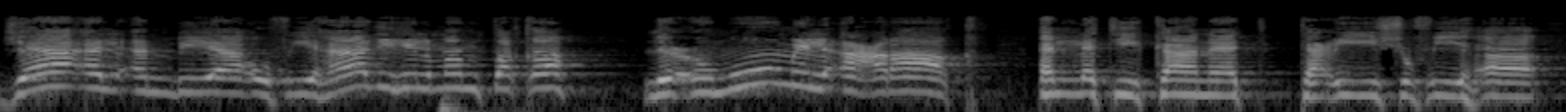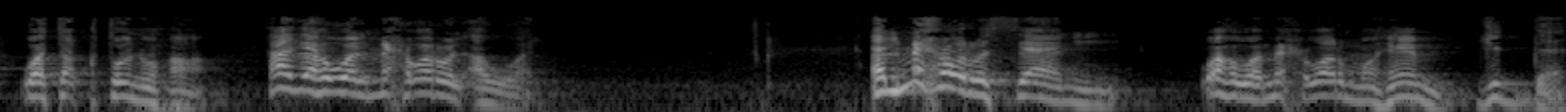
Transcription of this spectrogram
جاء الأنبياء في هذه المنطقة لعموم الأعراق التي كانت تعيش فيها وتقطنها. هذا هو المحور الأول. المحور الثاني وهو محور مهم جدا.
